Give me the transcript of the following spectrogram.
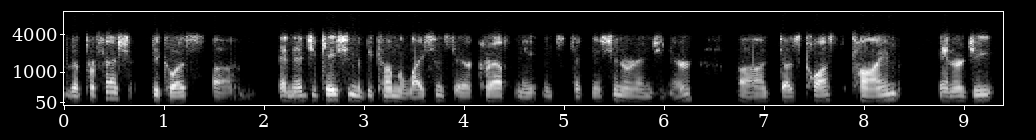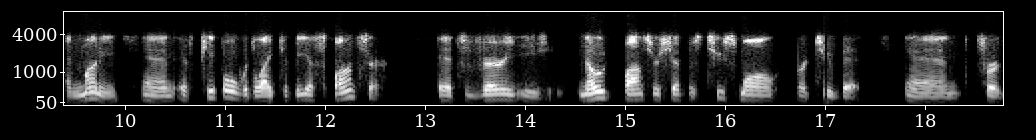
the profession because um, an education to become a licensed aircraft maintenance technician or engineer uh, does cost time, energy, and money. And if people would like to be a sponsor, it's very easy. No sponsorship is too small or too big. And for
